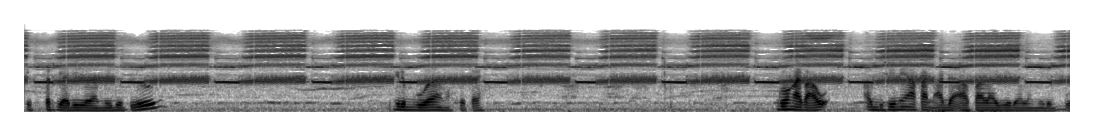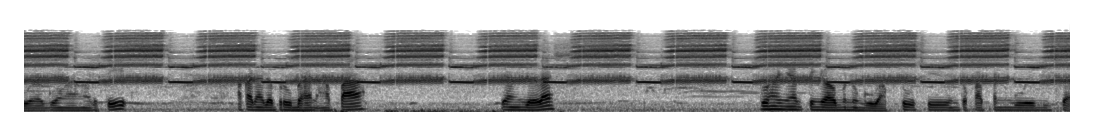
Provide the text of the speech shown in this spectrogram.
Itu terjadi dalam hidup lu. Hidup gue maksudnya. Gue nggak tahu abis ini akan ada apa lagi dalam hidup gue gue nggak ngerti akan ada perubahan apa. Yang jelas gue hanya tinggal menunggu waktu sih untuk kapan gue bisa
